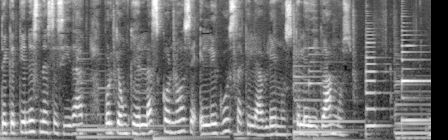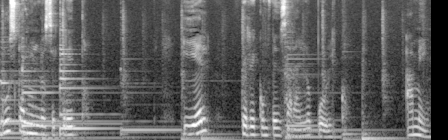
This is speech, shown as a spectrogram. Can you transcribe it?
de que tienes necesidad, porque aunque Él las conoce, Él le gusta que le hablemos, que le digamos. Búscalo en lo secreto y Él te recompensará en lo público. Amén.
